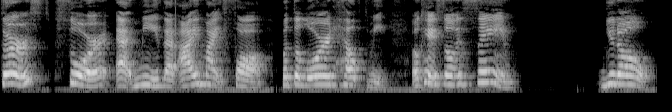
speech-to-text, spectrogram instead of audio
thirst sore at me that I might fall, but the Lord helped me. Okay, so it's saying, you know,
